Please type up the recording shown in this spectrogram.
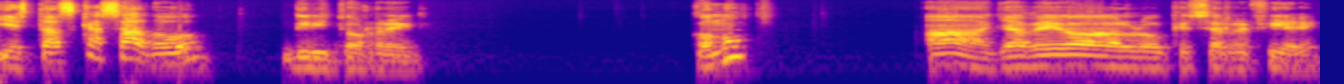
¿Y estás casado? gritó Reg. ¿Cómo? Ah, ya veo a lo que se refiere.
